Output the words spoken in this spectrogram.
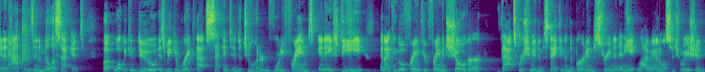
And it happens in a millisecond. But what we can do is we can break that second into 240 frames in HD, and I can go frame through frame and show her that's where she made the mistake. And in the bird industry and in any live animal situation,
